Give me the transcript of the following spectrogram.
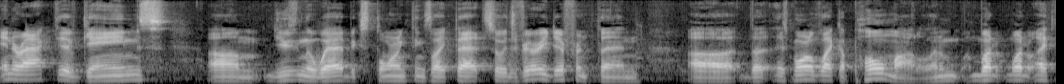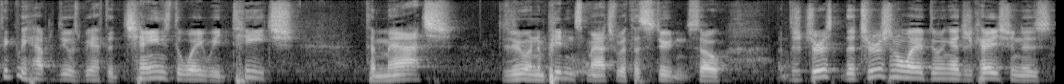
interactive games, um, using the web, exploring things like that. So it's very different than uh, the, it's more of like a pole model. And what, what I think we have to do is we have to change the way we teach to match, to do an impedance match with a student. So the, the traditional way of doing education is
